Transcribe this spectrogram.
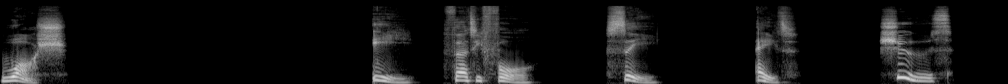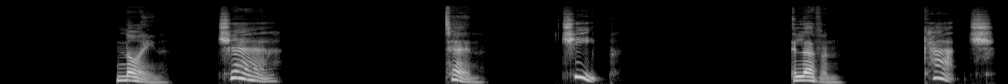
wash, E. 34. C. 8. shoes, 9. chair, 10. cheap, 11. catch,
